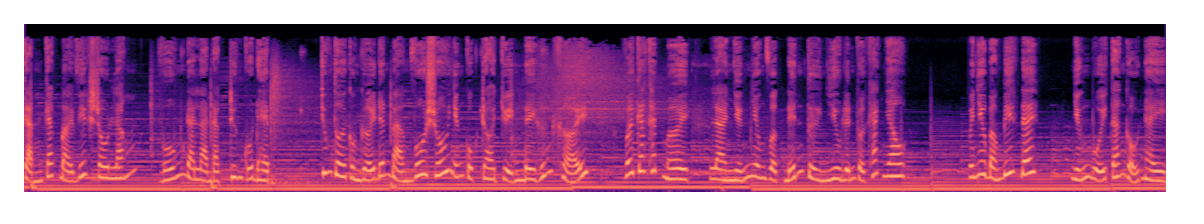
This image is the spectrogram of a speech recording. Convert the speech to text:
cạnh các bài viết sâu lắng, vốn đã là đặc trưng của đẹp, chúng tôi còn gửi đến bạn vô số những cuộc trò chuyện đầy hứng khởi. Với các khách mời là những nhân vật đến từ nhiều lĩnh vực khác nhau. Và như bạn biết đấy, những buổi tán gẫu này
